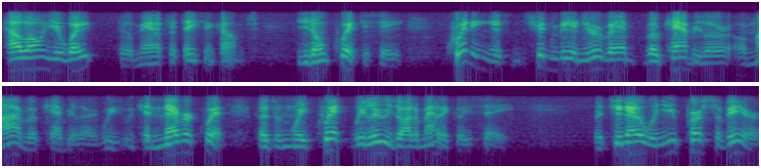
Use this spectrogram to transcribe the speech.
How long you wait till the manifestation comes? You don't quit. You see, quitting is shouldn't be in your vocabulary or my vocabulary. We we can never quit because when we quit, automatically. See, but you know when you persevere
